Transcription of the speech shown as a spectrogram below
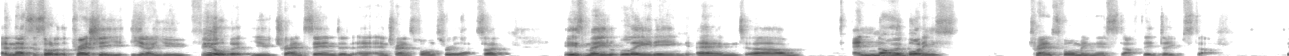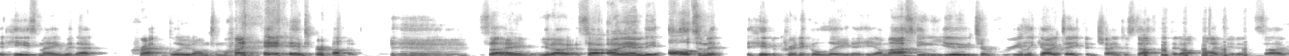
And that's the sort of the pressure you, you know you feel but you transcend and, and transform through that. So here's me leading and um, and nobody's transforming their stuff, their deep stuff. But here's me with that crap glued onto my head, right? Saying, you know, so I am the ultimate hypocritical leader here. I'm asking you to really go deep and change the stuff that I, didn't. So,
